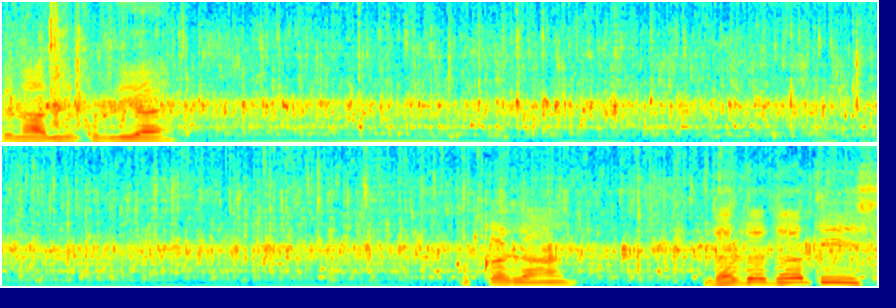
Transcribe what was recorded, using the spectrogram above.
ते नादनी कुर्ली आहे पकडला धर धर धर तीस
